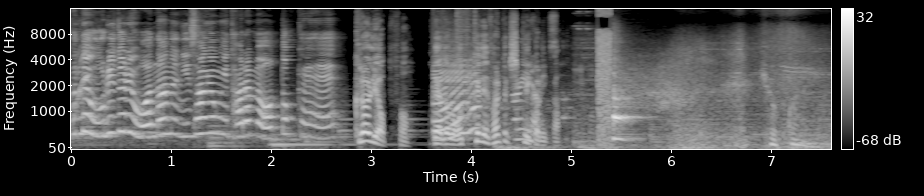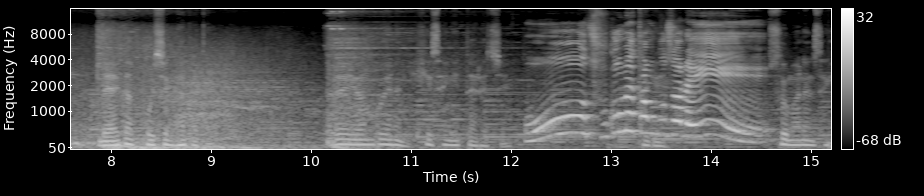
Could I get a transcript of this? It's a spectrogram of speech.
근데 우리들이 원하는 이상형이 다르면 어떻게 해? 그럴 리 없어 내가 너 어떻게든 설득시킬 거니까 효과는 내가 보증하거든. 내 연구에는 희생이 따르지. 오 죽음의 탐구자래 수많은 생이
